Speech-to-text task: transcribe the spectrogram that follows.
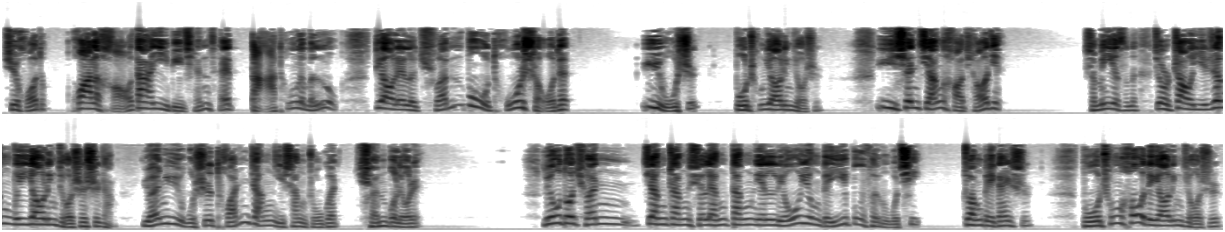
去活动，花了好大一笔钱才打通了门路，调来了全部徒手的御武师补充幺零九师。预先讲好条件，什么意思呢？就是赵毅仍为幺零九师师长，原御武师团长以上主官全部留任。刘多全将张学良当年留用的一部分武器。装备该师，补充后的幺零九师，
